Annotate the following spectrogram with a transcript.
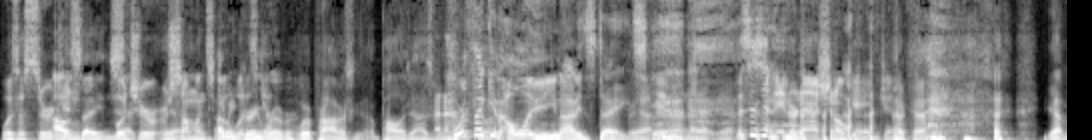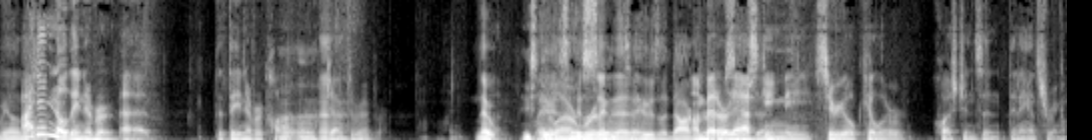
was a I was surgeon, saying Jack. butcher, or Yeah. someone I mean, with a Green scalpel. River. We're probably apologize. We're thinking only the United States. Yeah. Yeah, no, no. This is an international game, Jim. Okay. you got me on that. I didn't know they never uh, that they never caught Uh-uh. Jack the Ripper. Nope. He's He still was out assuming that he was a doctor. I'm better at some shit. asking the serial killer questions than, than answering them.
